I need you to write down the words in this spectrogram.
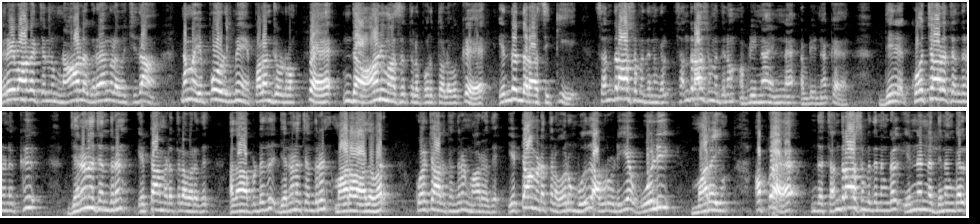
விரைவாக செல்லும் நாலு கிரகங்களை வச்சு தான் நம்ம எப்பொழுதுமே பலன் சொல்கிறோம் இப்போ இந்த ஆணி மாதத்தில் பொறுத்தளவுக்கு எந்தெந்த ராசிக்கு சந்திராசிரம தினங்கள் சந்திராசிரம தினம் அப்படின்னா என்ன? அப்படின்னாக்க தி கோச்சார சந்திரனுக்கு ஜனனச்சந்திரன் எட்டாம் இடத்துல வருது. அதாகப்பட்டது ஜனனச்சந்திரன் மாறாதவர் கோச்சார சந்திரன் மாறாது. எட்டாம் இடத்துல வரும்போது அவருடைய ஒளி மறையும். அப்போ இந்த சந்திராசிரம தினங்கள் என்னென்ன தினங்கள்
